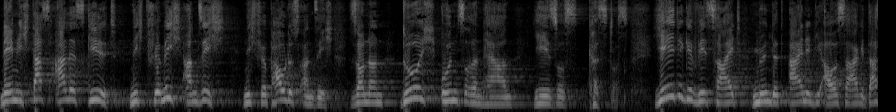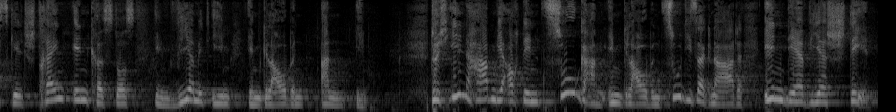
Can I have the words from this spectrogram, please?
nämlich das alles gilt nicht für mich an sich, nicht für Paulus an sich, sondern durch unseren Herrn Jesus Christus. Jede Gewissheit mündet ein in die Aussage, das gilt streng in Christus, im Wir mit ihm, im Glauben an ihm. Durch ihn haben wir auch den Zugang im Glauben zu dieser Gnade, in der wir stehen.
